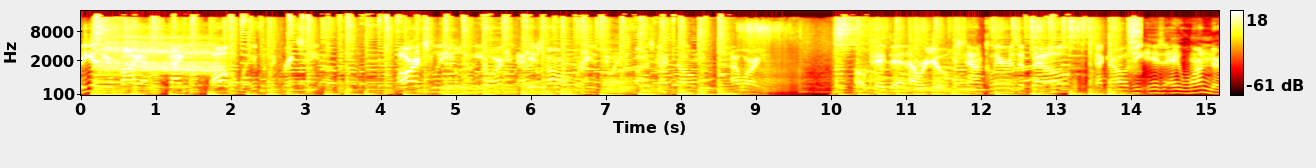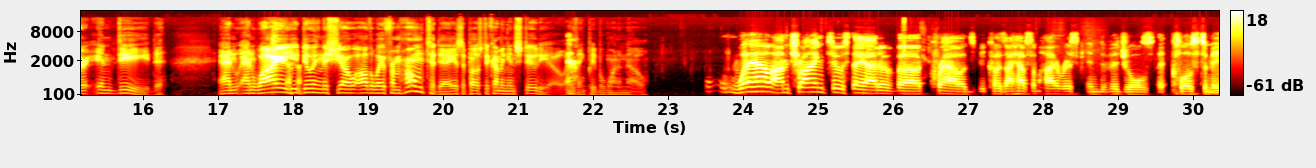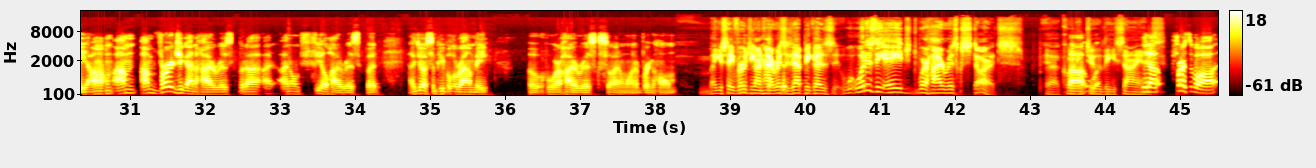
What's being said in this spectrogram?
but he is here via Skype all the way from the great city of Ardsley, New York, at his home where he is joining us via Skype. Noam, how are you? Okay, Dan, how are you? You sound clear as a bell. Technology is a wonder indeed. And and why are you doing the show all the way from home today as opposed to coming in studio? I think people want to know. Well, I'm trying to stay out of uh, crowds because I have some high risk individuals uh, close to me. I'm I'm I'm verging on high risk, but I I I don't feel high risk. But I do have some people around me who, who are high risk, so I don't want to bring home. Like you say, verging on high risk, is that because what is the age where high risk starts, uh, according Uh, to the science? You know, first of all,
